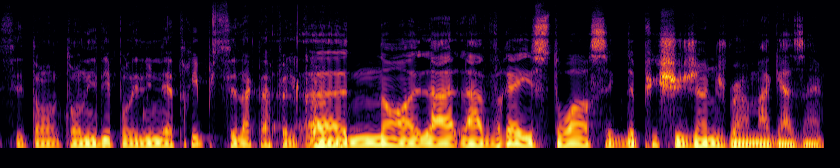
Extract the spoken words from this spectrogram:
C'est ton, ton idée pour les lunetteries, puis c'est là que t'as fait le code? Euh, non, la, la vraie histoire, c'est que depuis que je suis jeune, je veux un magasin.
